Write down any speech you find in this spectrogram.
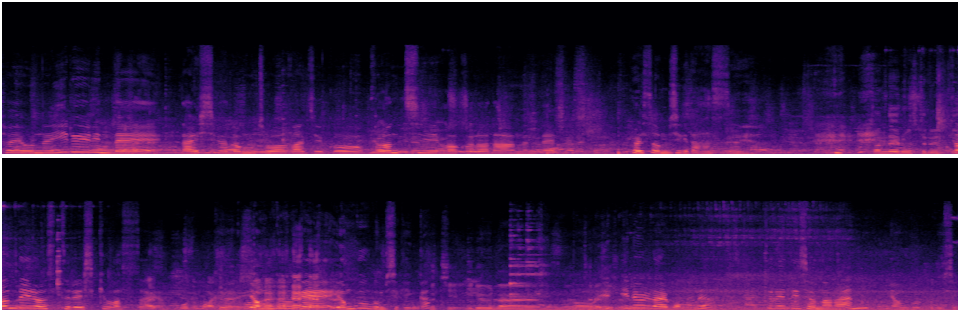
저희 오늘 일요일인데 날씨가 너무 좋아가지고 브런치 먹으러 나왔는데 벌써 음식이 나왔어요. Sunday roast를 시켰어요. Sunday roast를 시켜봤어요. 그 영국의 영국 음식인가? 그렇지. 일요일 날 먹는 어, traditional. 일요일 날 먹는 traditional한 영국 음식.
